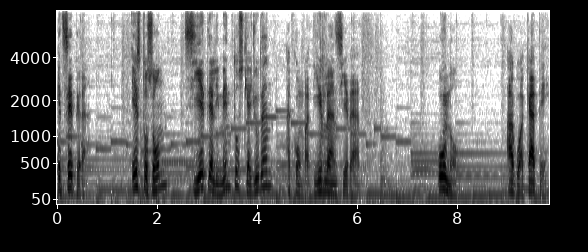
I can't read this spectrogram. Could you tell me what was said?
etc. Estos son 7 alimentos que ayudan a combatir la ansiedad. 1. Aguacate.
